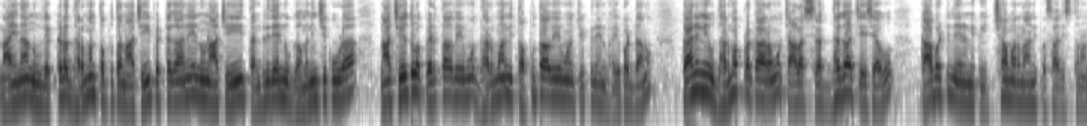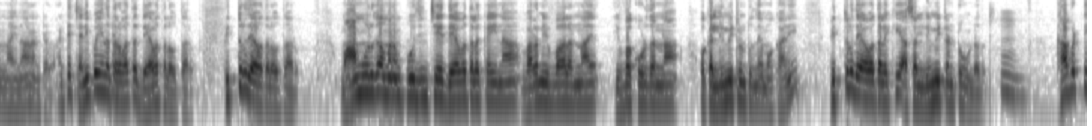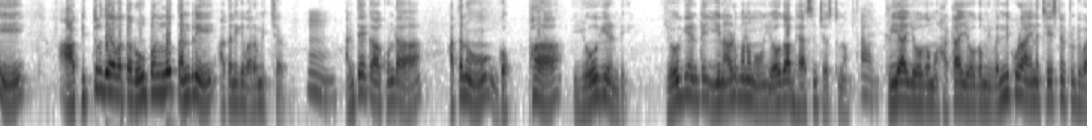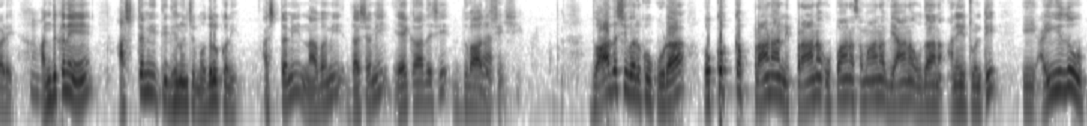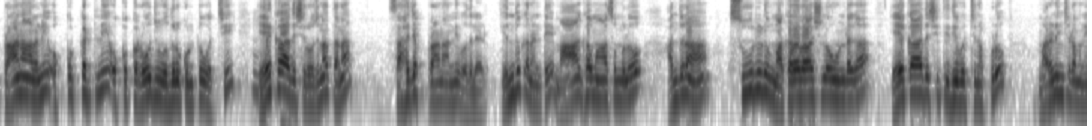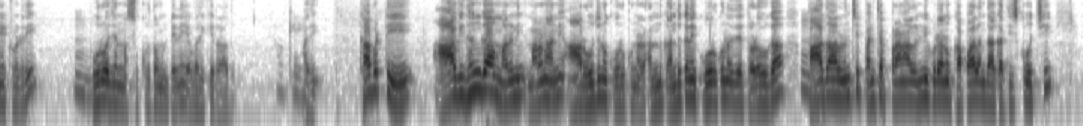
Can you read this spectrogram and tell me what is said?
నాయనా నువ్వెక్కడ ధర్మం తప్పుతా? నా చేయి పెట్టగానే నువ్వు నా చేయి తండ్రిదే నువ్వు గమనించి కూడా నా చేతిలో పెడతావేమో ధర్మాన్ని తప్పుతావేమో అని చెప్పి నేను భయపడ్డాను. కానీ నీవు ధర్మ ప్రకారము చాలా శ్రద్ధగా చేశావు. కాబట్టి నేను నీకు ఇచ్ఛామరణాన్ని ప్రసాదిస్తున్నాను నాయన అని అంటాడు. అంటే చనిపోయిన తర్వాత దేవతలు అవుతారు పితృదేవతలు అవుతారు మామూలుగా మనం పూజించే దేవతలకైనా వరం ఇవ్వాలన్నా ఇవ్వకూడదన్నా ఒక లిమిట్ ఉంటుందేమో కానీ పితృదేవతలకి అసలు లిమిట్ అంటూ ఉండదు. కాబట్టి ఆ పితృదేవత రూపంలో తండ్రి అతనికి వరం ఇచ్చాడు. అంతేకాకుండా అతను గొప్ప యోగి అండి. యోగి అంటే ఈనాడు మనము యోగాభ్యాసం చేస్తున్నాం. క్రియాయోగము హఠాయోగం ఇవన్నీ కూడా ఆయన చేసినటువంటి వాడే. అందుకనే అష్టమి తిథి నుంచి మొదలుకొని అష్టమి నవమి దశమి ఏకాదశి ద్వాదశి. ద్వాదశి. ద్వాదశి వరకు కూడా ఒక్కొక్క ప్రాణాన్ని ప్రాణ ఉపాన సమాన వ్యాన ఉదాన అనేటువంటి ఈ ఐదు ప్రాణాలని ఒక్కొక్కటిని ఒక్కొక్క రోజు వదులుకుంటూ వచ్చి ఏకాదశి రోజున తన సహజ ప్రాణాన్ని వదిలాడు. ఎందుకనంటే మాఘమాసములో అందున సూర్యుడు మకర రాశిలో ఉండగా ఏకాదశి తిథి వచ్చినప్పుడు మరణించడం అనేటువంటిది పూర్వజన్మ సుకృతం ఉంటేనే ఎవరికీ రాదు. అది. కాబట్టి ఆ విధంగా మరణి మరణాన్ని ఆ రోజున కోరుకున్నాడు. అందుకు అందుకనే కోరుకున్నదే తొడవుగా పాదాల నుంచి పంచ ప్రాణాలన్నీ కూడాను కపాలం దాకా తీసుకువచ్చి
